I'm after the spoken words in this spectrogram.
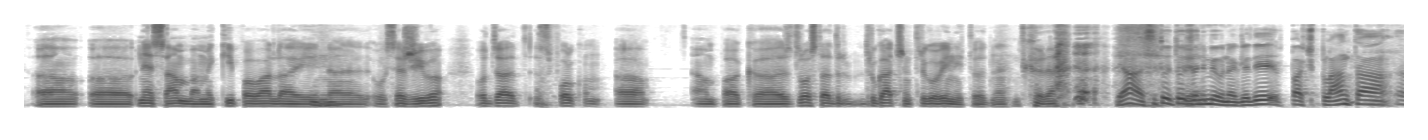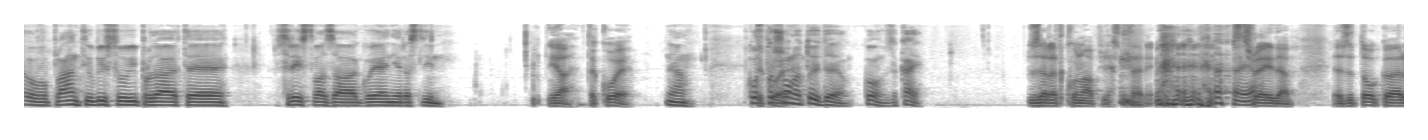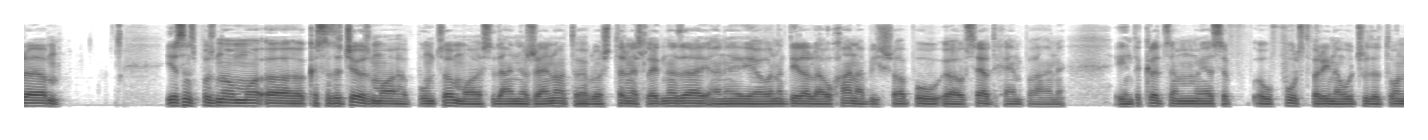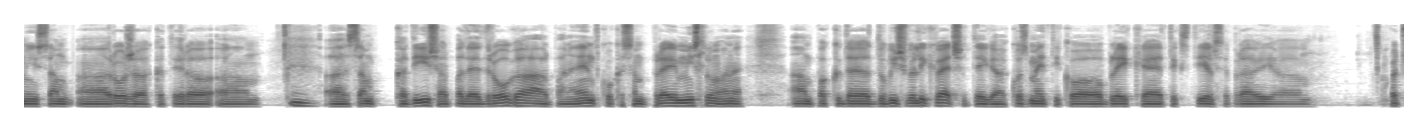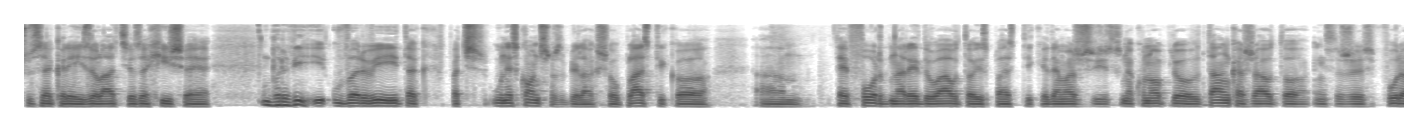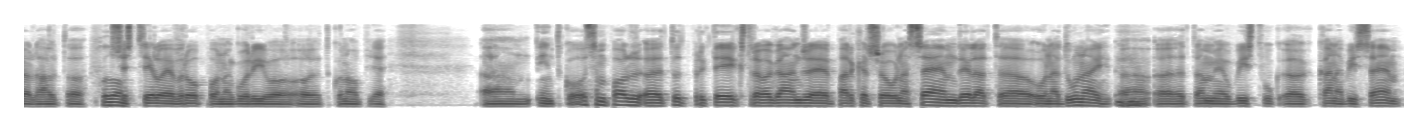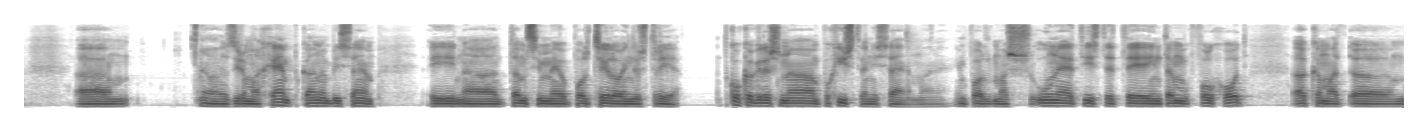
uh, uh, ne sam, imam ekipo vala in uh -huh. uh, vse živo od zadaj z Folkom. Uh, Ampak uh, zelo sta drugačni trgovini. Tudi, ja, se to je, to je zanimivo. Ne? Glede pač planta, v planti v bistvu vi prodajate sredstva za gojenje rastlin. Ja, tako je. Ja. Kako ste prišli na to idejo? Ko? Zakaj? Zaradi konoplje, stari. Straight up. Zato, ker um, jaz sem spoznal, uh, ko sem začel z mojo punco, mojo sedanjo ženo, to je bilo 14 let nazaj, ne, je ona delala v Hanabi šopu, uh, vse od Hempa. In takrat sem se v full stvari naučil, da to ni samo uh, roža, katero. Um, mm. uh, sam kadiš, ali pa da je droga, ali pa ne en, kot sem prej mislil. Ne, ampak da dobiš veliko več od tega, kozmetiko, obleke, tekstil, se pravi, um, pač vse, kar je izolacijo za hiše. Vrvi. Vrvi, tako pač v neskončnost bi lahko šel v plastiko. Um, Da je Ford naredil avto iz plastike, da imaš na konoplju tankaš avto in se že fural avto čez celo Evropo na gorivo od konoplje. Uh, Um, in tako sem pol, uh, tudi prek te ekstravaganže, parkrat šel na SEM, delati uh, na Dunaj, uh -huh. uh, uh, tam je v bistvu kanabis uh, SEM, um, uh, oziroma hemp kanabis SEM, in uh, tam si imel pol celo industrijo. Tako, ko greš na pohištveni SEM, in pol imaš une, tiste te in tam full hod. uh, ki ima uh,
